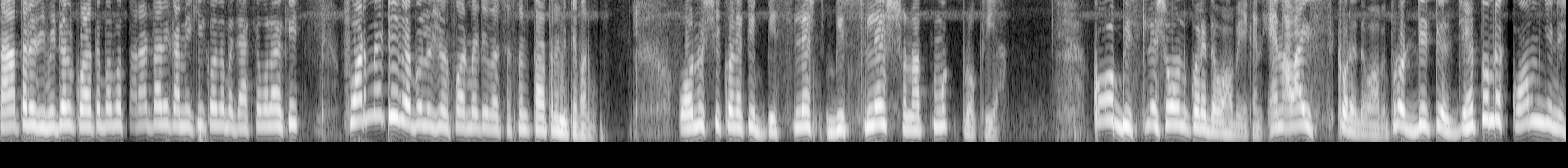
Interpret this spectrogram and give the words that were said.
তাড়াতাড়ি রিমিডিয়াল করাতে পারব। তাড়াতাড়ি আমি কী করতে পারব, যাকে বলা হয় কি ফর্মেটিভ এভলিউশন ফর্মেটিভ অ্যাসেসমেন্ট তাড়াতাড়ি নিতে পারব। অনুশিক্ষণ একটি বিশ্লেষ বিশ্লেষণাত্মক প্রক্রিয়া। কো বিশ্লেষণ করে দেওয়া হবে এখানে অ্যানালাইজ করে দেওয়া হবে, পুরো ডিটেল যেহেতু আমরা কম জিনিস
